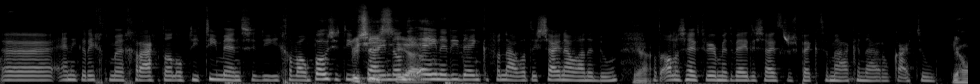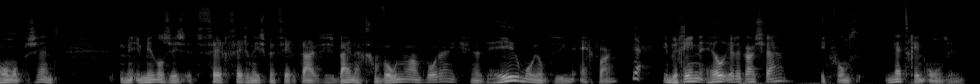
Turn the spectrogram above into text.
Eh, en ik richt me graag dan op die tien mensen die gewoon positief Precies, zijn. Dan ja. die ene die denken van nou, wat is zij nou aan het doen? ja. Want alles heeft weer met wederzijds respect te maken naar elkaar toe. Ja, 100%. In- Inmiddels is het ve- veganisme en vegetarisme is bijna gewoon aan het worden. Ik vind het heel mooi om te zien, echt waar. Ja. In het begin, heel eerlijk Asja, ik vond net geen onzin.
